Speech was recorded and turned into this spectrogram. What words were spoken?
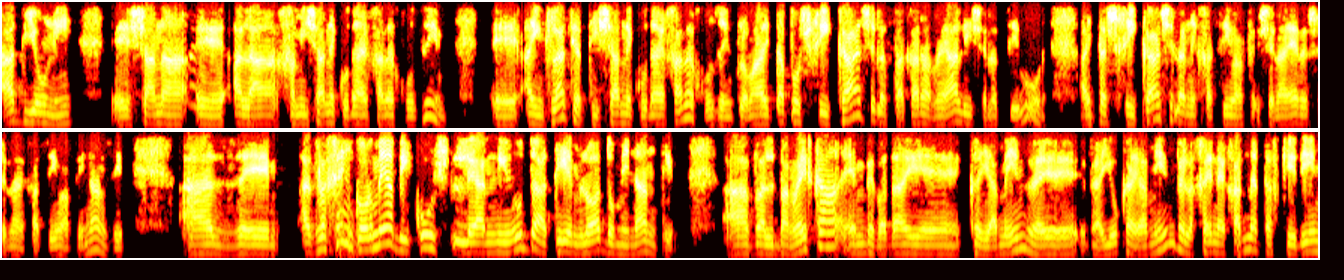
עד יוני שנה עלה 5.1 אחוזים, אה, האינפלציה 9.1 אחוזים, כלומר הייתה פה שחיקה של השכר הריאלי של הציבור, הייתה שחיקה של הנכסים, של הערך של הנכסים הפיננסיים. אז אז לכן גורמי הביקוש לעניות דעתי הם לא הדומיננטיים, אבל ברקע הם בוודאי אה, קיימים והיו קיימים, ולכן אחד מהתפקידים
